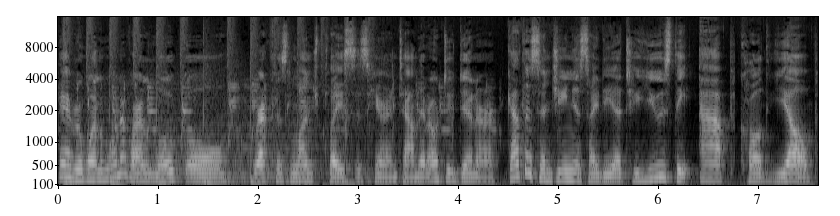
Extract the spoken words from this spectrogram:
Hey everyone, one of our local breakfast lunch places here in town, they don't do dinner, got this ingenious idea to use the app called Yelp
